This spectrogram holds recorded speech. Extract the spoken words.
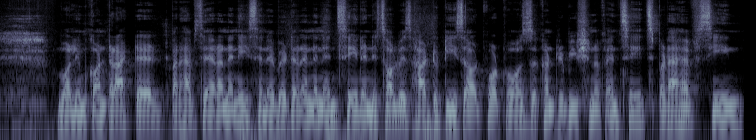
volume contracted, perhaps they are on an ACE inhibitor and an NSAID, and it's always hard to tease out what was the contribution of NSAIDs. But I have seen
